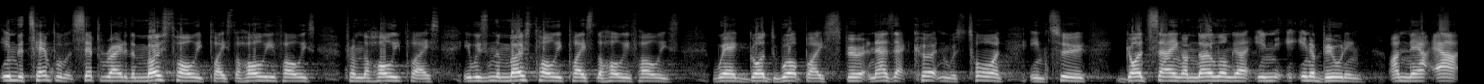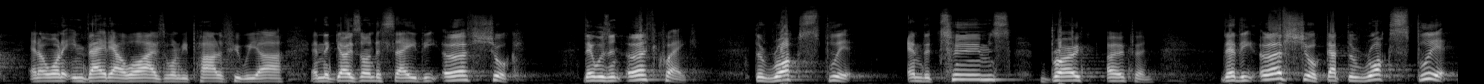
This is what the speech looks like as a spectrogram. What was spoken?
in the temple that separated the most holy place, the Holy of Holies, from the holy place. It was in the most holy place, the Holy of Holies, where God dwelt by His Spirit. And as that curtain was torn in two, God saying, I'm no longer in, in a building, I'm now out. And I want to invade our lives. I want to be part of who we are. And it goes on to say, the earth shook. There was an earthquake. The rocks split and the tombs broke open. That the earth shook, that the rocks split,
